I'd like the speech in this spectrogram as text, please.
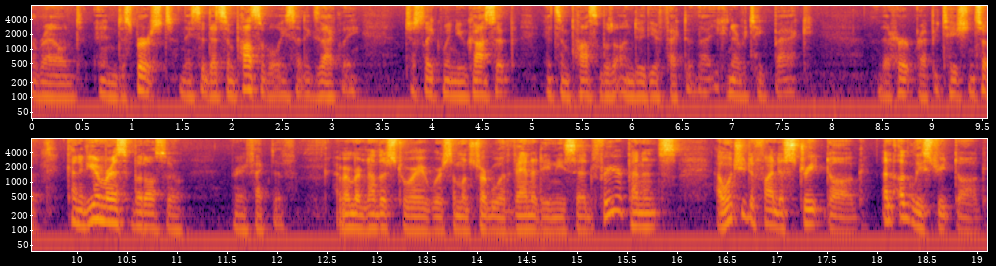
around and dispersed. And they said, That's impossible. He said, Exactly. Just like when you gossip, it's impossible to undo the effect of that. You can never take back the hurt reputation. So, kind of humorous, but also very effective. I remember another story where someone struggled with vanity and he said, For your penance, I want you to find a street dog, an ugly street dog,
